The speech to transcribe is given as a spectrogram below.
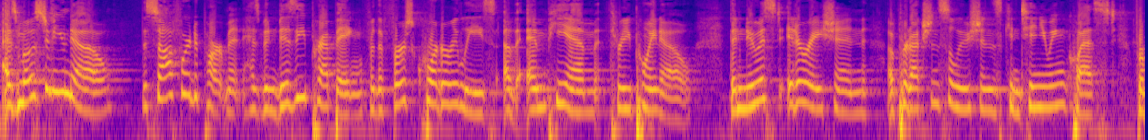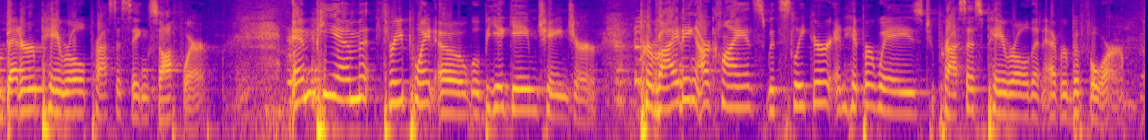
As most of you know, the software department has been busy prepping for the first quarter release of NPM 3.0, oh, the newest iteration of Production Solutions' continuing quest for better payroll processing software. NPM 3.0 will be a game changer, providing our clients with sleeker and hipper ways to process payroll than ever before.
